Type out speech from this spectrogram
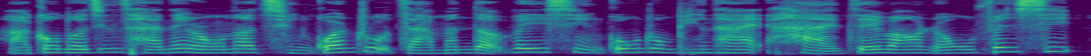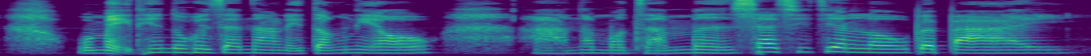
啊！更多精彩内容呢，请关注咱们的微信公众平台《海贼王人物分析》，我每天都会在那里等你哦！啊，那么咱们下期见喽，拜拜！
